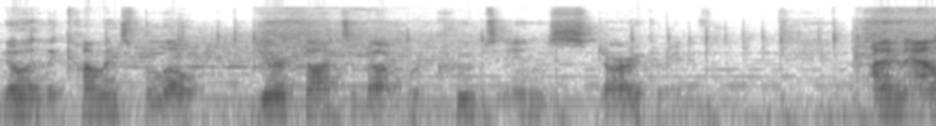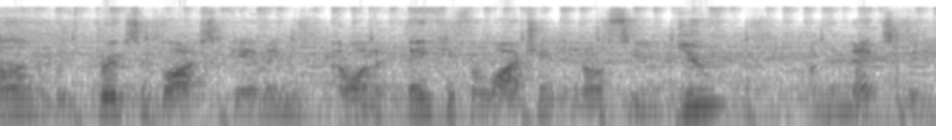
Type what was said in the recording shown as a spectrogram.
know in the comments below your thoughts about recruits in Stargrave. I'm Alan with Bricks and Blocks Gaming. I want to thank you for watching and I'll see you on the next video.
